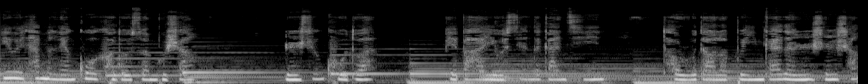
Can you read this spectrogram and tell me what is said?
因为他们连过客都算不上。人生苦短，别把有限的感情投入到了不应该的人身上。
